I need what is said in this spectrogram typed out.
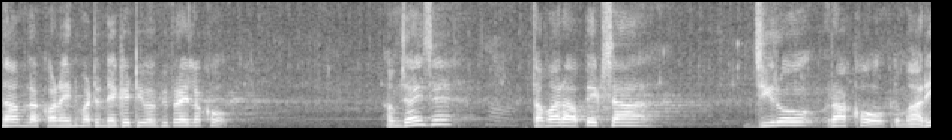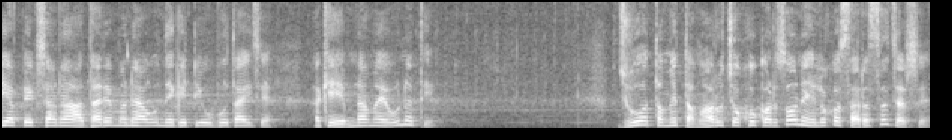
નામ લખવાના એની માટે નેગેટિવ અભિપ્રાય લખો. સમજાય છે? તમારા અપેક્ષા જીરો રાખો કે મારી અપેક્ષાના આધારે મને આવું નેગેટિવ ઊભું થાય છે. આખી એમનામાં એવું નથી. જુઓ, તમે તમારું ચોખ્ખું કરશો ને એ લોકો સરસ જ હશે.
